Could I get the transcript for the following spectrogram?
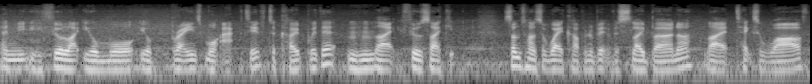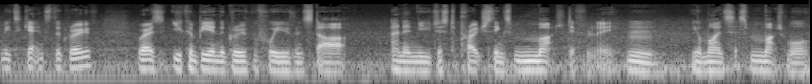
and you, you feel like you're more your brain's more active to cope with it. Mhm. Like it feels like sometimes I wake up in a bit of a slow burner. Like it takes a while for me to get into the groove, whereas you can be in the groove before you even start, and then you just approach things much differently. Mm. Your mindset's much more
